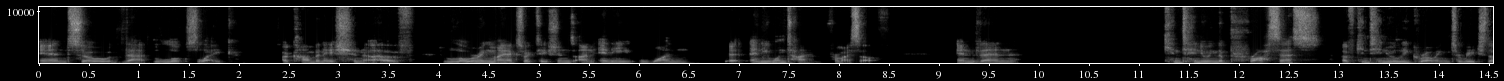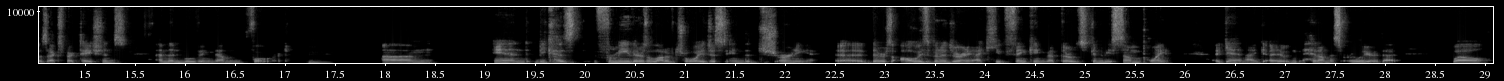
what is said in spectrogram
And so that looks like a combination of lowering my expectations on any one at any one time for myself and then continuing the process of continually growing to reach those expectations and then moving them forward mm. um, and because for me there's a lot of joy just in the journey uh, there's always been a journey i keep thinking that there's going to be some point again I, I hit on this earlier that well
